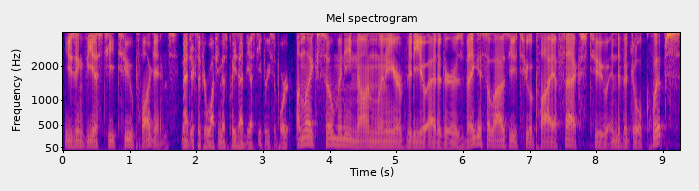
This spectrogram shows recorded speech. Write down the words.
using VST2 plugins. Magix, if you're watching this, please add VST3 support. Unlike so many non-linear video editors, Vegas allows you you to apply effects to individual clips,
